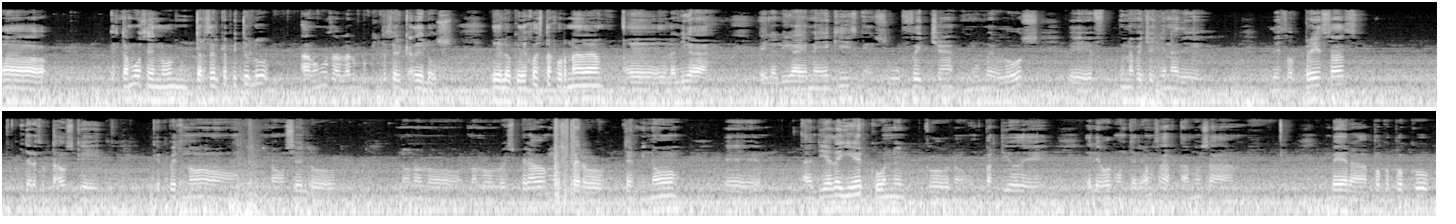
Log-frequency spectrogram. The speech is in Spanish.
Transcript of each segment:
Ah, estamos en un tercer capítulo. Ah, vamos a hablar un poquito acerca de los de lo que dejó esta jornada eh, de la liga de la liga MX en su fecha número 2 eh, una fecha llena de, de sorpresas de resultados que, que pues no no se lo no, no, lo, no lo esperábamos pero terminó eh, al día de ayer con, el, con un partido de, de León Monterrey. Vamos a, vamos a ver a poco a poco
